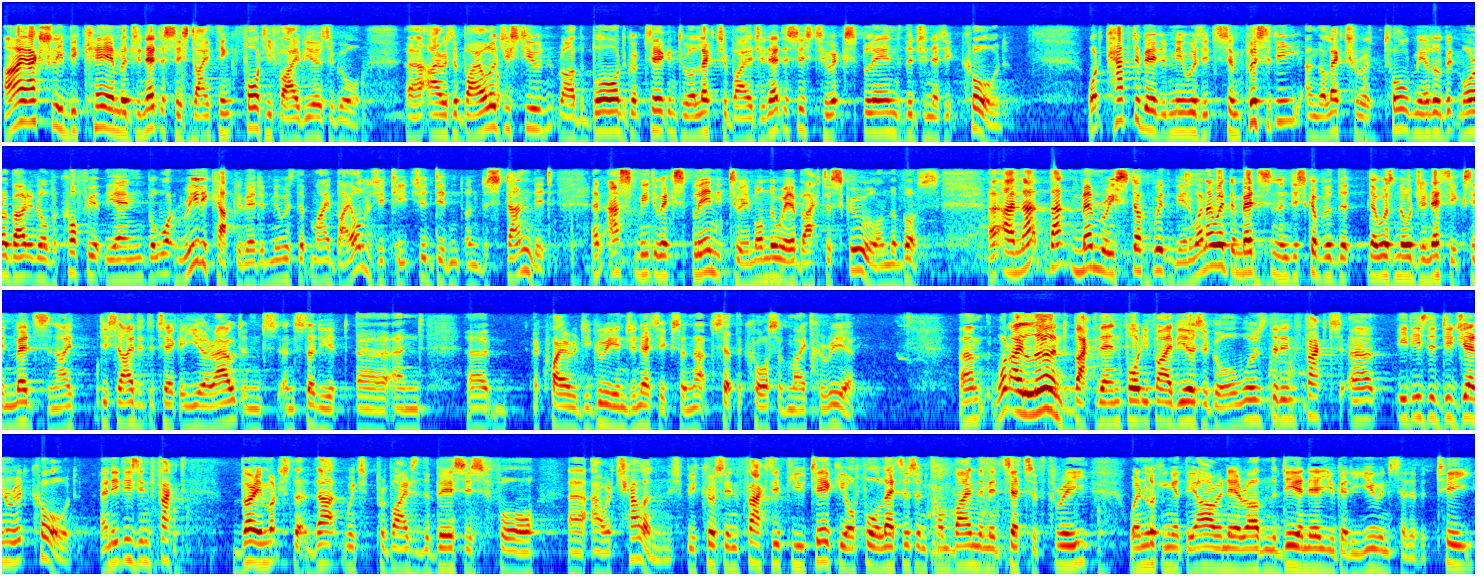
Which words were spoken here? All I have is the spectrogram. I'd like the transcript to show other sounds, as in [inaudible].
I actually became a geneticist, I think, 45 years ago. Uh, I was a biology student, rather bored, got taken to a lecture by a geneticist who explained the genetic code. What captivated me was its simplicity, and the lecturer told me a little bit more about it over coffee at the end, but what really captivated me was that my biology teacher didn't understand it and asked me to explain it to him on the way back to school on the bus. Uh, and that, that memory stuck with me. And when I went to medicine and discovered that there was no genetics in medicine, I decided to take a year out and, and study it uh, and uh, acquire a degree in genetics, and that set the course of my career. Um, what I learned back then, 45 years ago, was that in fact uh, it is a degenerate code. And it is in fact very much that, that which provides the basis for uh, our challenge. Because in fact, if you take your four letters and combine them in sets of three, when looking at the RNA rather than the DNA, you get a U instead of a T.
